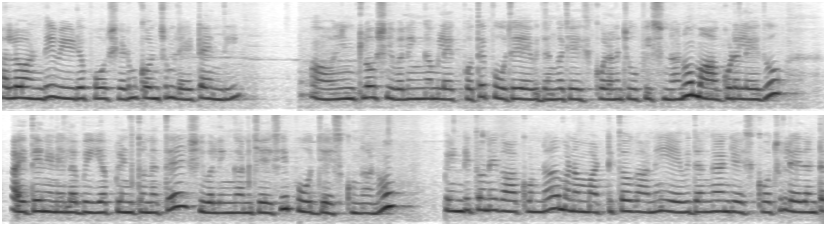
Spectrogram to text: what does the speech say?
హలో అండి వీడియో పోస్ట్ చేయడం కొంచెం లేట్ అయింది. ఇంట్లో శివలింగం లేకపోతే పూజ ఏ విధంగా చేసుకోవాలని చూపిస్తున్నాను. మాకు కూడా లేదు. అయితే నేను ఇలా బియ్య పిండితోనైతే శివలింగాన్ని చేసి పూజ చేసుకున్నాను. పిండితోనే కాకుండా మనం మట్టితో కానీ ఏ విధంగా అని చేసుకోవచ్చు. లేదంటే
